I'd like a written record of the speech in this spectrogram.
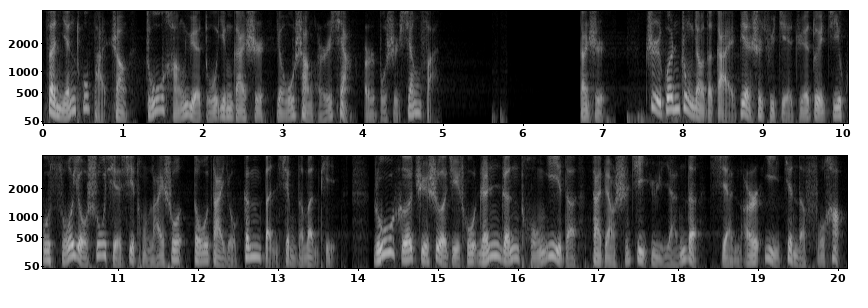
在粘土板上逐行阅读，应该是由上而下，而不是相反。但是，至关重要的改变是去解决对几乎所有书写系统来说都带有根本性的问题：如何去设计出人人同意的代表实际语言的显而易见的符号，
